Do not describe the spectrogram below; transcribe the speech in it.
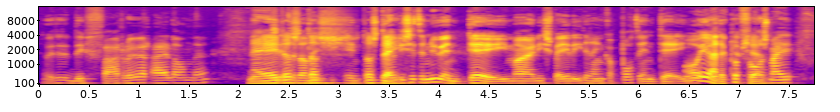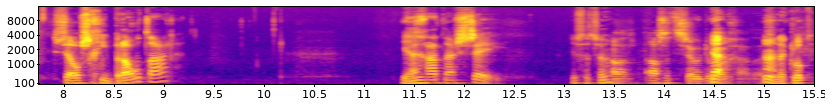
hoe heet het, die Faroe-eilanden. nee, dat is, dat in- is, in- dat is D. Ja, die zitten nu in D, maar die spelen iedereen kapot in D. Oh ja, dat En klopt, volgens ja. mij zelfs Gibraltar Ja, gaat naar C. is dat zo? Als, als het zo Ja. doorgaat. Als- Nou, dat klopt.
